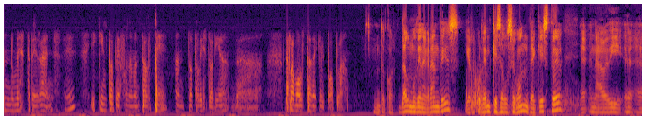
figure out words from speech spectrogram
en només 3 anys, eh? i quin paper fonamental té en tota la història de, de revolta d'aquell poble. D'acord. D'Almudena Grandes, i recordem que és el segon d'aquesta, eh, anava a dir, eh, eh,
